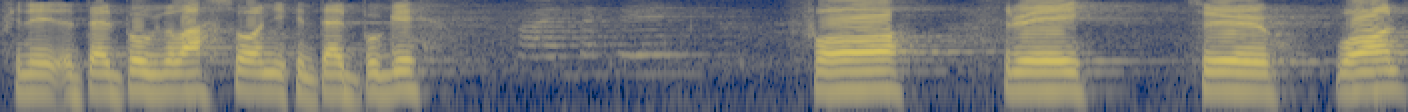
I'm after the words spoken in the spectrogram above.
If you need to dead bug the last one, you can dead buggy. Five seconds. Four, three, two, one.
